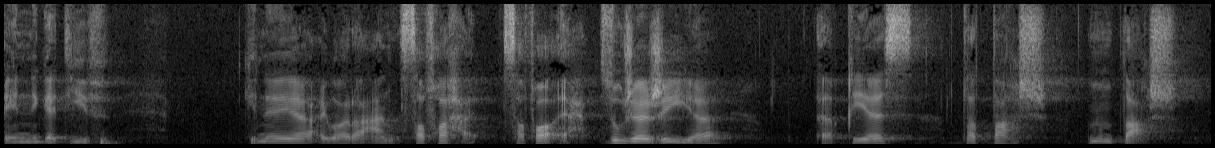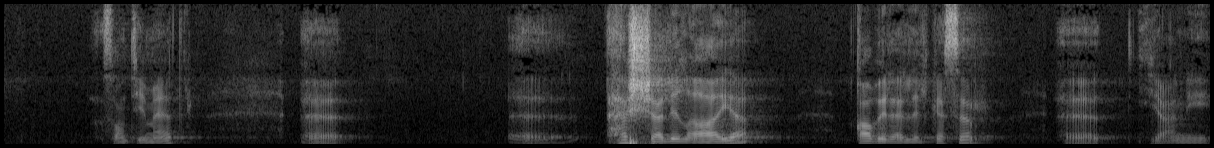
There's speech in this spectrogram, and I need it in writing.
أي النيجاتيف كناية عبارة عن صفائح صفائح زجاجية آه، قياس 13 18 سنتيمتر. آه، هشة للغاية قابلة للكسر. يعني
